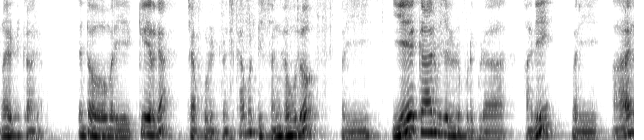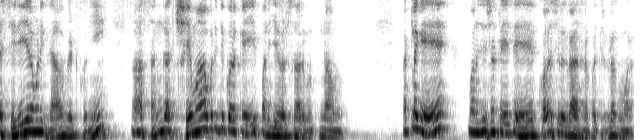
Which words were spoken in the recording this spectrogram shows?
అనేటి కార్యం. ఎంతో మరి క్లియర్గా చెప్పబడినటువంటి కాబట్టి సంఘములో మరి ఏ కార్యం జరిగినప్పటికి కూడా అది మరి ఆయన శరీరముని జ్ఞాపకం పెట్టుకొని ఆ సంఘ క్షేమాభివృద్ధి కొరకై పనిచేయవలసి అనుకుంటున్నాము అట్లాగే మనం చూసినట్లయితే కొలసులకు రాసిన పత్రికలో ఒక మాట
